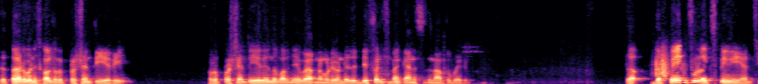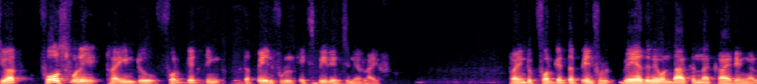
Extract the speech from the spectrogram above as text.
the third one is called repression theory repression theory എന്ന് പറഞ്ഞ് വേറെ കൂടിയുണ്ട് ഇത് ഡിഫൻസ് മെക്കാനിസത്തിനകത്ത് വരും. The the painful experience you are forcefully trying to forgetting the painful experience in your life. Trying to forget the painful. വേദന ഉണ്ടാക്കുന്ന കാര്യങ്ങൾ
